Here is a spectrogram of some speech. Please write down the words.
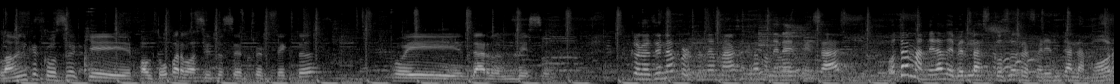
La única cosa que faltó para la cita ser perfecta fue darle un beso. Conocí a una persona más, otra manera de pensar, otra manera de ver las cosas referente al amor,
